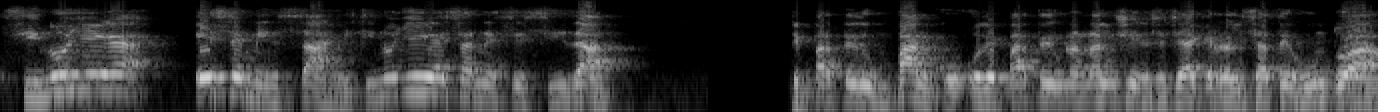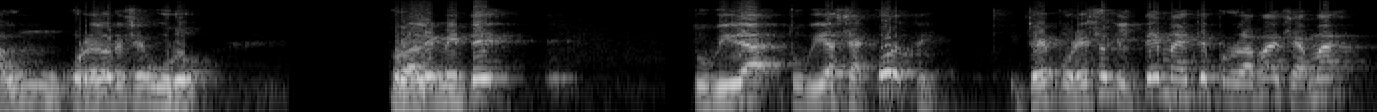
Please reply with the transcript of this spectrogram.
si no llega ese mensaje, si no llega esa necesidad de parte de un banco o de parte de un análisis de necesidad que realizaste junto a un corredor de seguro, probablemente tu vida, tu vida. Entonces, por eso que el tema de este programa se llama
